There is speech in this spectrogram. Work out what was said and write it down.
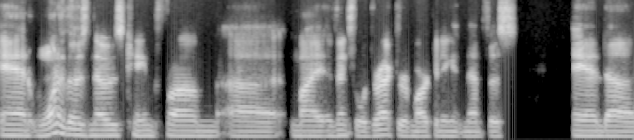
And one of those no's came from uh, my eventual director of marketing at Memphis. And uh,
